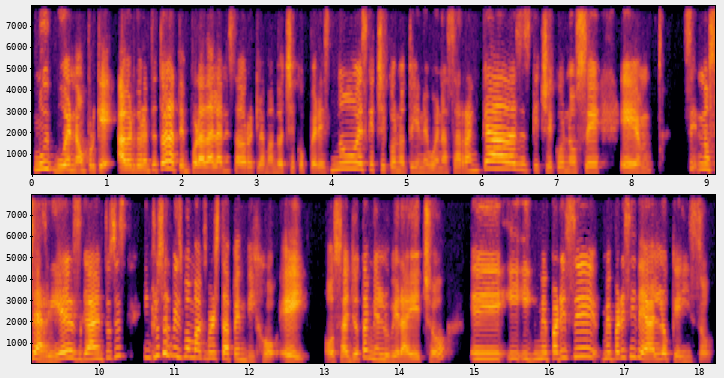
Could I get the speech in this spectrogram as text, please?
muy bueno porque, a ver, durante toda la temporada le han estado reclamando a Checo Pérez, no, es que Checo no tiene buenas arrancadas, es que Checo no se, em, no se arriesga. Entonces, incluso el mismo Max Verstappen dijo, hey, o sea, yo también lo hubiera hecho eh, y, me, parece, me parece ideal lo que hizo.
